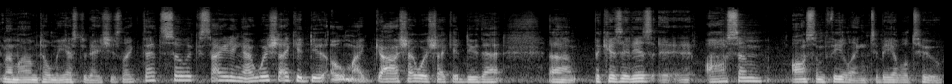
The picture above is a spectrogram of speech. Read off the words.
my mom told me yesterday she's like that's so exciting. I wish i could do oh my gosh i wish i could do that. Um, because it is an awesome awesome feeling to be able to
